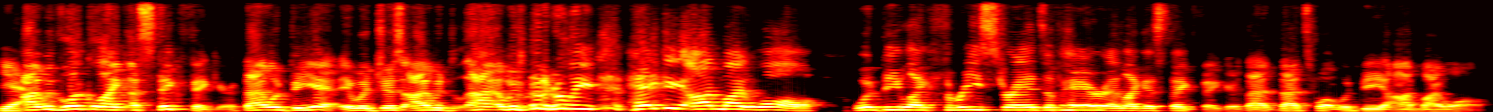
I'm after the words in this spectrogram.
Yeah, I would look like a stick figure. That would be it. It would just. I would. I would literally hanging on my wall would be like three strands of hair and like a stick figure. That that's what would be on my wall.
